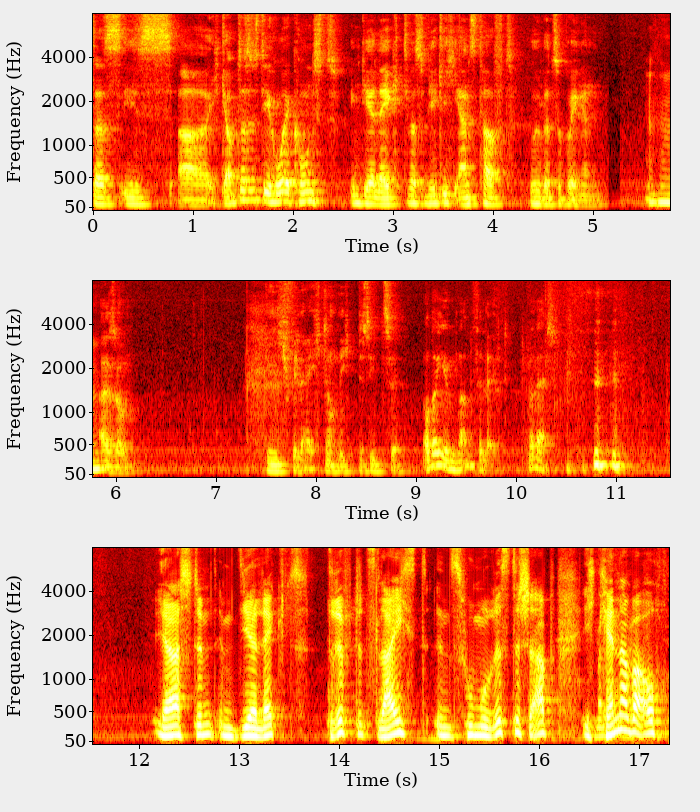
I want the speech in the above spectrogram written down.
das ist, äh, ich glaube, das ist die hohe Kunst im Dialekt, was wirklich ernsthaft rüberzubringen. Also, die ich vielleicht noch nicht besitze. Aber irgendwann vielleicht, wer weiß. Ja, stimmt, im Dialekt driftet es leicht ins Humoristische ab. Ich kenne aber auch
